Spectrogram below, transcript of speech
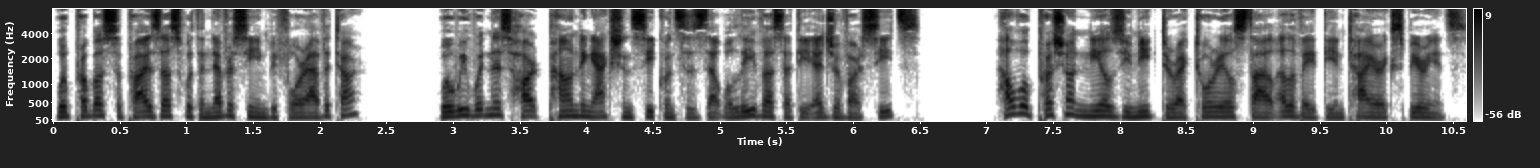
Will Prabhas surprise us with a never seen before avatar? Will we witness heart pounding action sequences that will leave us at the edge of our seats? How will Prashant Neel's unique directorial style elevate the entire experience?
